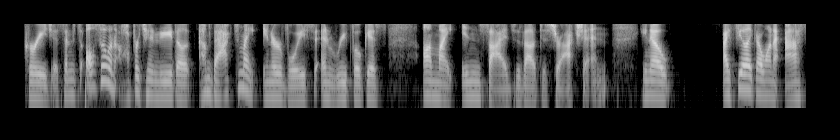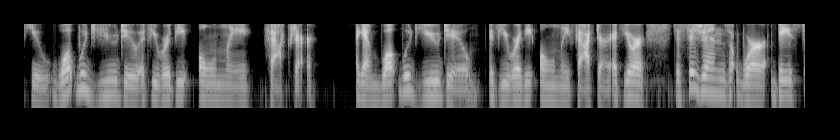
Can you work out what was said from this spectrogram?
courageous. And it's also an opportunity to come back to my inner voice and refocus on my insides without distraction. You know, I feel like I want to ask you, what would you do if you were the only factor? Again, what would you do if you were the only factor? If your decisions were based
